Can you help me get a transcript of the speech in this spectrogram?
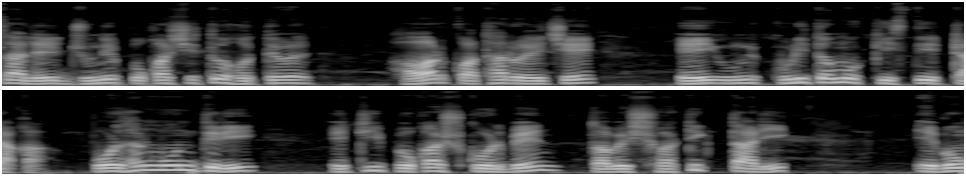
সালে জুনে প্রকাশিত হতে হওয়ার কথা রয়েছে এই কুড়িতম কিস্তির টাকা। প্রধানমন্ত্রী এটি প্রকাশ করবেন, তবে সঠিক তারিখ এবং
